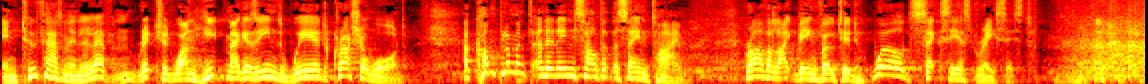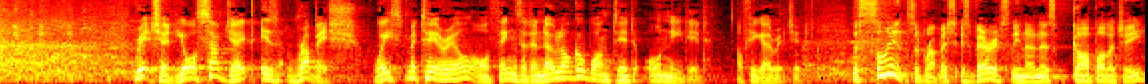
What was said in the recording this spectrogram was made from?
In 2011, Richard won Heat magazine's Weird Crush Award. A compliment and an insult at the same time. Rather like being voted world's sexiest racist. Richard, your subject is rubbish, waste material, or things that are no longer wanted or needed. Off you go, Richard. The science of rubbish is variously known as garbology,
